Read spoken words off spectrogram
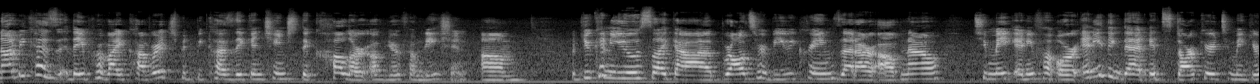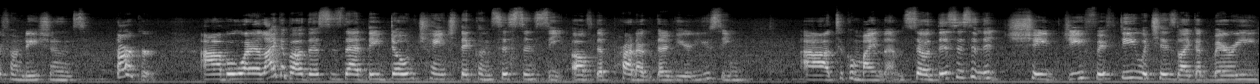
not because they provide coverage, but because they can change the color of your foundation. Um, but you can use like uh, bronzer BB creams that are out now to make any or anything that it's darker to make your foundations darker. Uh, but what I like about this is that they don't change the consistency of the product that you're using uh, to combine them. So this is in the shade G50 which is like a very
